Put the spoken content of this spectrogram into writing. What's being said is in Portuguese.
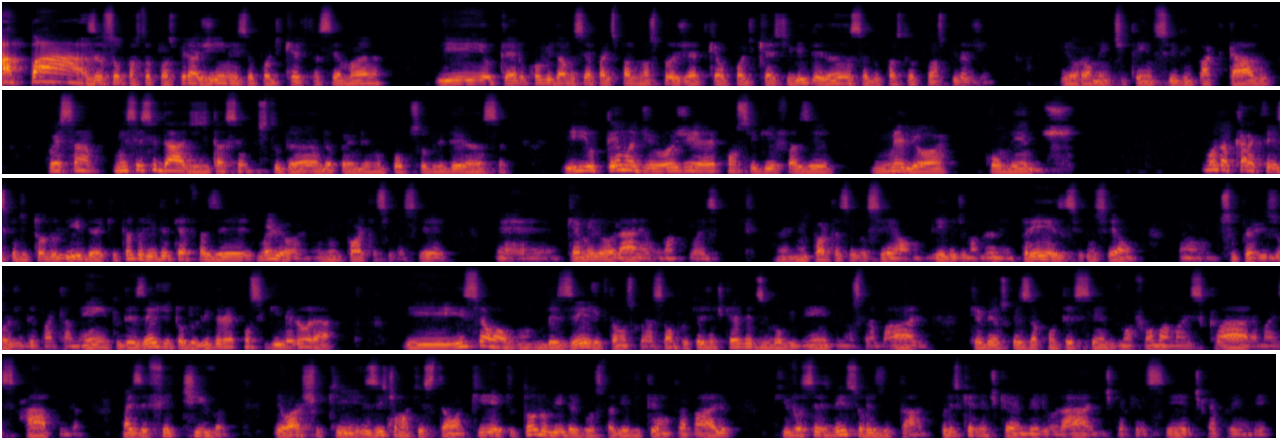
A paz! Eu sou o pastor Klaus Piragini, esse é o podcast da semana e eu quero convidar você a participar do nosso projeto, que é o podcast Liderança do pastor Klaus Piragini. Eu realmente tenho sido impactado com essa necessidade de estar sempre estudando, aprendendo um pouco sobre liderança. E o tema de hoje é conseguir fazer melhor com menos. Uma das características de todo líder é que todo líder quer fazer melhor. Né? Não importa se você é, quer melhorar alguma coisa. Né? Não importa se você é um líder de uma grande empresa, se você é um, é um supervisor de um departamento. O desejo de todo líder é conseguir melhorar. E isso é um, um desejo que está no nosso coração, porque a gente quer ver desenvolvimento no nosso trabalho, quer ver as coisas acontecendo de uma forma mais clara, mais rápida, mais efetiva. Eu acho que existe uma questão aqui, é que todo líder gostaria de ter um trabalho que você vesse o resultado. Por isso que a gente quer melhorar, a gente quer crescer, a gente quer aprender.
